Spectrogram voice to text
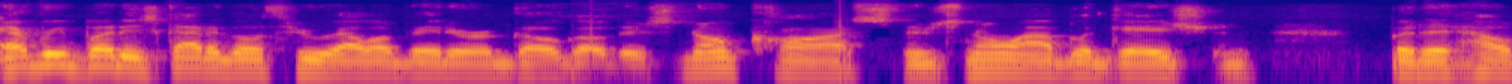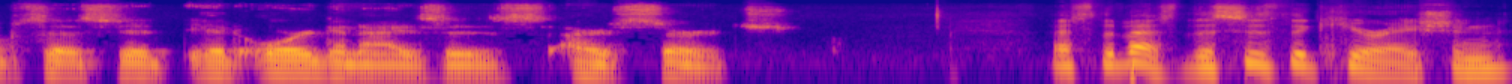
Everybody's got to go through Elevator a Go Go. There's no cost, there's no obligation, but it helps us, it, it organizes our search. That's the best. This is the curation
